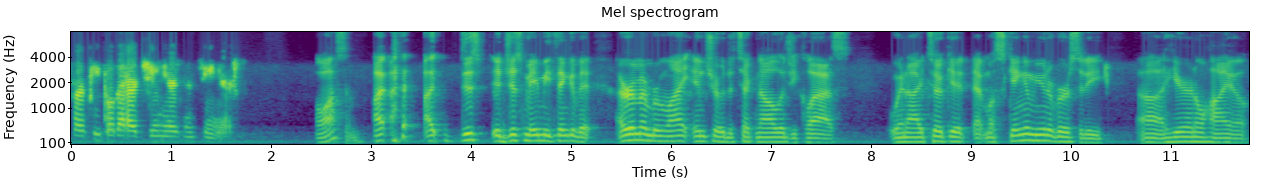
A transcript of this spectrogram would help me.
for people that are juniors and seniors. Awesome. I, I, it just made me think of it. I remember my intro to technology class when I took it at Muskingum University uh, here in Ohio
